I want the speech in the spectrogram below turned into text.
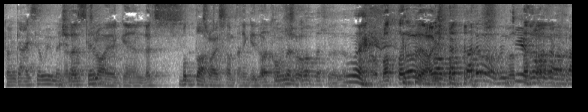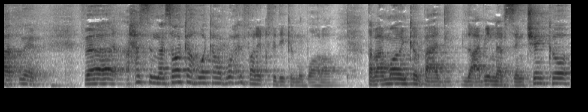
كان قاعد يسوي let's مشاكل. try again. Let's بالضبط. try something اذا يبطلون كان؟ بطلوا. بطلوه بنجيب. فازوا 4 2 فأحس إن ساكا هو كان روح الفريق في ذيك المباراة. طبعا ما ننكر بعد لاعبين نفس زينشينكو. آه،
